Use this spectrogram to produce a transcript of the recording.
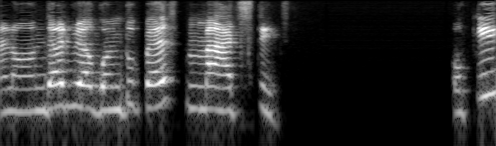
And on that we are going to paste matchsticks. Okay.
